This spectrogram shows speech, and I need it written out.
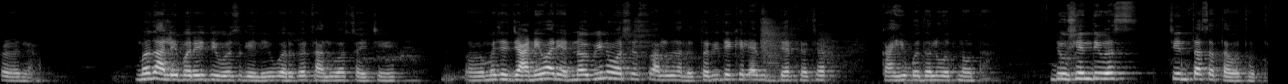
कळना. मग झाले बरेच दिवस गेले वर्ग चालू असायचे. म्हणजे जानेवारी आहे, नवीन वर्ष चालू झालं तरी देखील या विद्यार्थ्याच्यात काही बदल होत नव्हता. दिवसेंदिवस चिंता सतावत होती.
